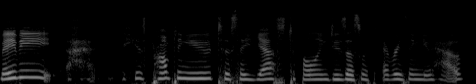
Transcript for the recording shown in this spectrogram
Maybe uh, He's prompting you to say yes to following Jesus with everything you have.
